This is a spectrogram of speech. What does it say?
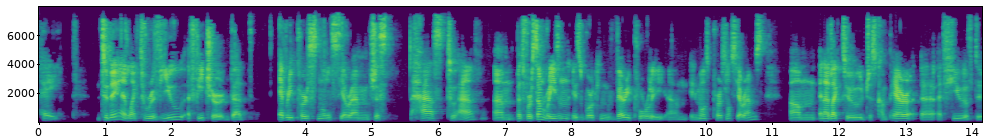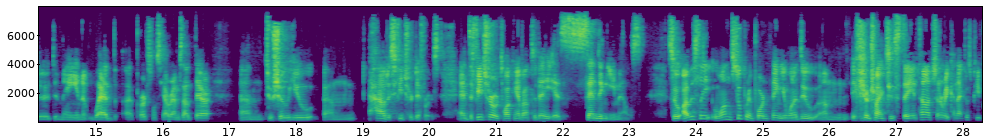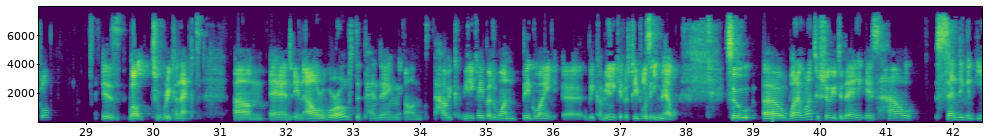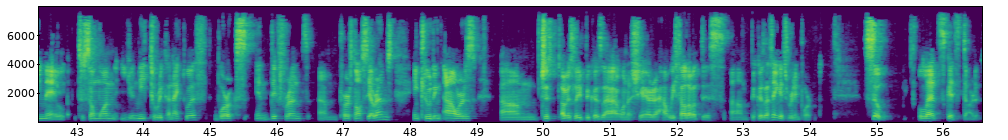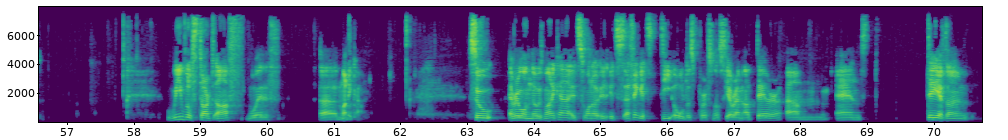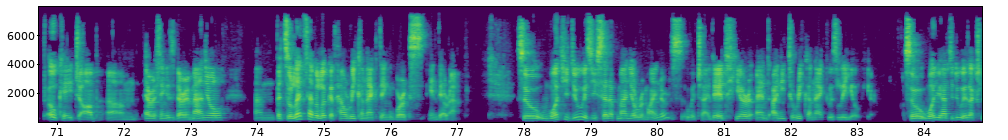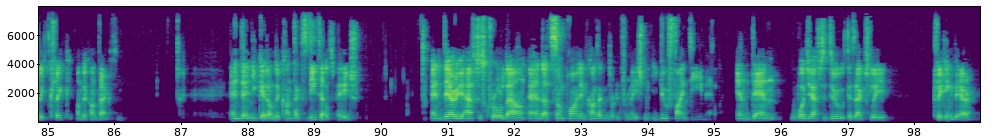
Hey, today I'd like to review a feature that every personal CRM just has to have, um, but for some reason is working very poorly um, in most personal CRMs. Um, and I'd like to just compare uh, a few of the, the main web uh, personal CRMs out there um, to show you um, how this feature differs. And the feature we're talking about today is sending emails. So obviously, one super important thing you want to do um, if you're trying to stay in touch and reconnect with people is well to reconnect. Um, and in our world, depending on how we communicate, but one big way uh, we communicate with people is email. So uh, what I wanted to show you today is how sending an email to someone you need to reconnect with works in different um, personal CRMs, including ours. Um, just obviously because I want to share how we thought about this, um, because I think it's really important. So let's get started we will start off with uh, Monica. So everyone knows Monica. It's one of it's I think it's the oldest personal CRM out there, um, and they have done an okay job. Um, everything is very manual, um, but so let's have a look at how reconnecting works in their app. So what you do is you set up manual reminders, which I did here, and I need to reconnect with Leo here. So what you have to do is actually click on the contact, and then you get on the contacts details page. And there you have to scroll down, and at some point in contact information, you find the email. And then what you have to do is actually clicking there,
